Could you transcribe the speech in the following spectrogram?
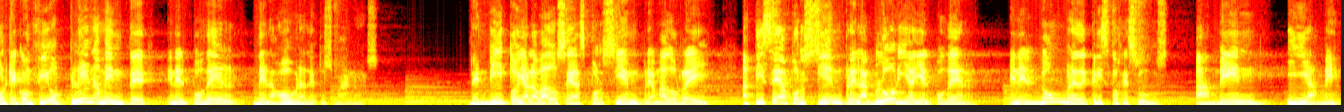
porque confío plenamente en el poder de la obra de tus manos. Bendito y alabado seas por siempre, amado Rey. A ti sea por siempre la gloria y el poder. En el nombre de Cristo Jesús. Amén y amén.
